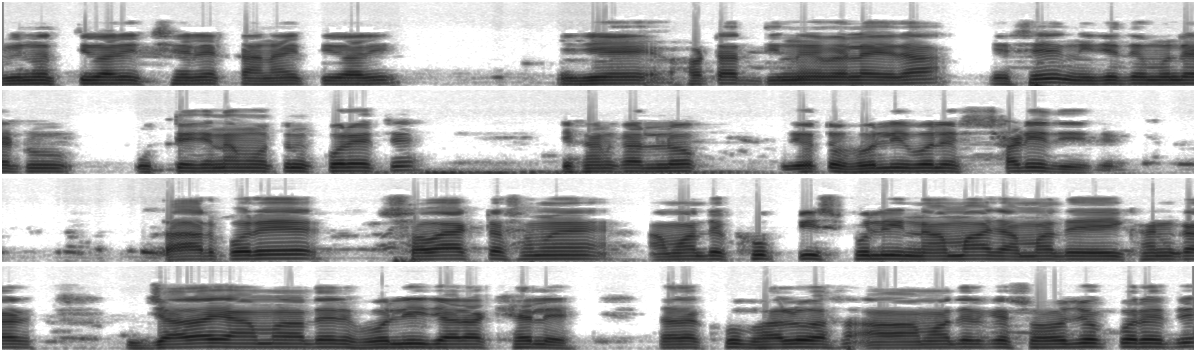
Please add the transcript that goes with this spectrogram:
বিনোদ তিওয়ারির ছেলে, কানাই তিওয়ারি, যে হঠাৎ দিনের বেলা এরা এসে নিজেদের মধ্যে একটু উত্তেজনা মতন করেছে। এখানকার লোক যেহেতু হোলি বলে ছাড়িয়ে দিয়েছে। তারপরে সবাই একটা সময় আমাদের খুব পিসফুলি নামাজ আমাদের এইখানকার যারাই আমাদের হোলি যারা খেলে, তারা খুব ভালো আমাদেরকে সহযোগ করেছে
